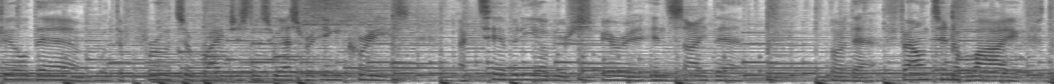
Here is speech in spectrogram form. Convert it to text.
fill them with the fruits of righteousness. We ask for increase, activity of your spirit inside them. Lord, that fountain of life, the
